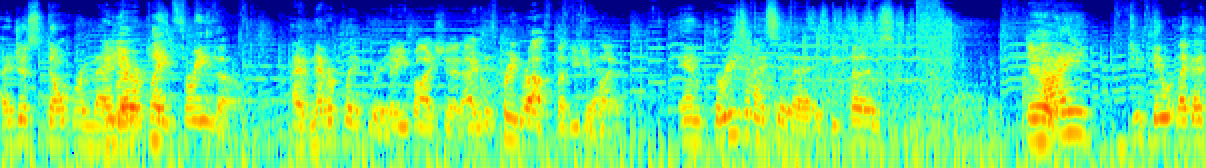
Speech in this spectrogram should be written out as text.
I just don't remember. Have you ever played three though? I've never played So three. you probably should. I, it's pretty rough, but you should Yeah. play it. And the reason I say that is because Dude, I do. They were- like I,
